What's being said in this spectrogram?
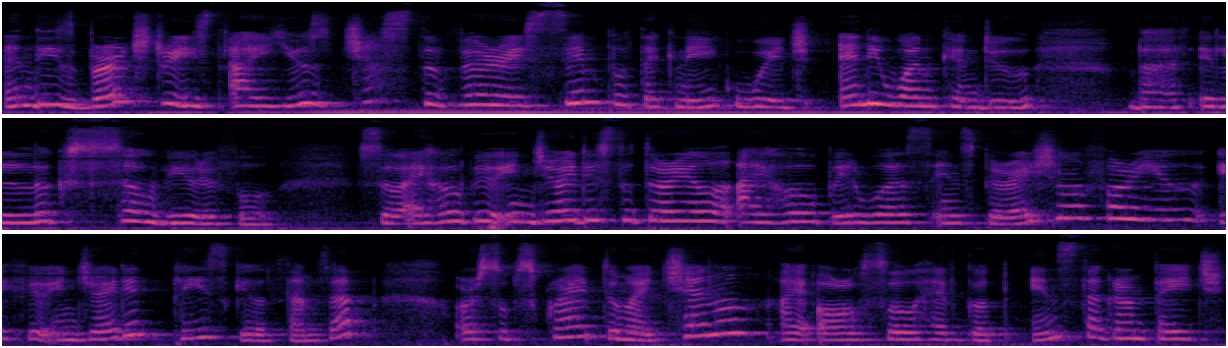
And these birch trees, I use just a very simple technique which anyone can do, but it looks so beautiful. So I hope you enjoyed this tutorial. I hope it was inspirational for you. If you enjoyed it, please give a thumbs up or subscribe to my channel. I also have got Instagram page,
